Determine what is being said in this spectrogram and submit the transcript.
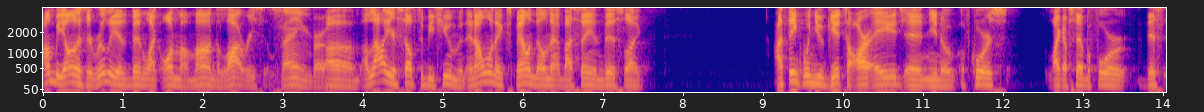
I'm gonna be honest, it really has been like on my mind a lot recently. Same, bro. Um, allow yourself to be human. And I want to expound on that by saying this like, I think when you get to our age, and, you know, of course, like I've said before, this,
